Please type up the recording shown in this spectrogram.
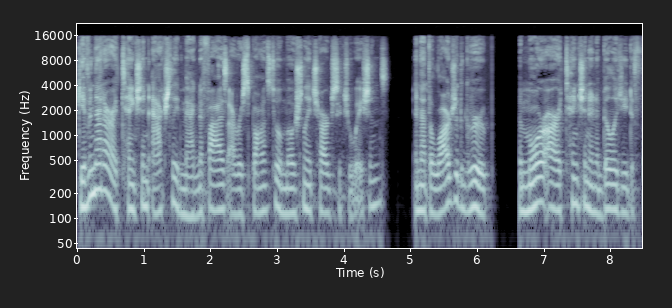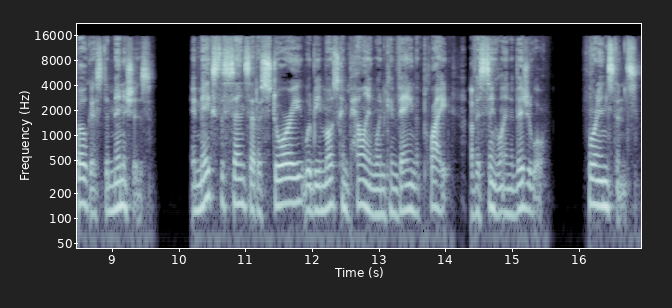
Given that our attention actually magnifies our response to emotionally charged situations, and that the larger the group, the more our attention and ability to focus diminishes. It makes the sense that a story would be most compelling when conveying the plight of a single individual. For instance,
